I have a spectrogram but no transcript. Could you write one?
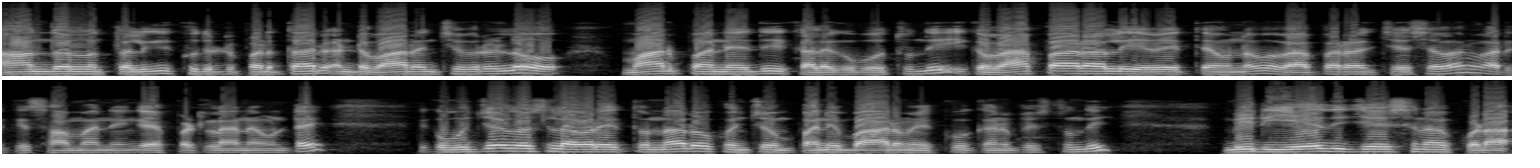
ఆందోళన తొలగి కుదుట పడతారు. అంటే వారం చివరిలో మార్పు అనేది కలగబోతుంది. ఇక వ్యాపారాలు ఏవైతే ఉన్నావో వ్యాపారాలు చేసేవారు వారికి సామాన్యంగా ఎప్పట్లానే ఉంటాయి. ఇక ఉద్యోగస్తులు ఎవరైతే ఉన్నారో కొంచెం పని భారం ఎక్కువ కనిపిస్తుంది. మీరు ఏది చేసినా కూడా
